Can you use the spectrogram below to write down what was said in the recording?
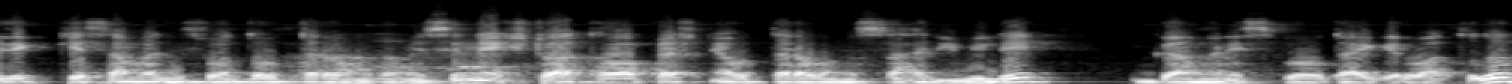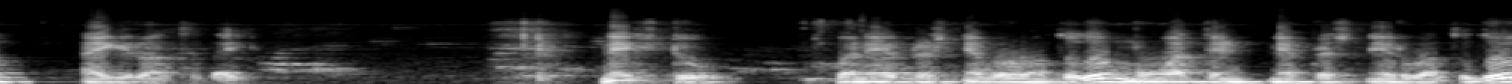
ಇದಕ್ಕೆ ಸಂಬಂಧಿಸುವಂತಹ ಉತ್ತರವನ್ನು ಗಮನಿಸಿ. ನೆಕ್ಸ್ಟ್ ಅಥವಾ ಪ್ರಶ್ನೆ ಉತ್ತರವನ್ನು ಸಹ ನೀವು ಇಲ್ಲಿ ಗಮನಿಸಬಹುದಾಗಿರುವಂತದ್ದು, ಆಗಿರುವಂತದ್ದಾಗಿ. ನೆಕ್ಸ್ಟ್ ಕೊನೆಯ ಪ್ರಶ್ನೆ ಬರುವಂತದ್ದು, ಮೂವತ್ತೆಂಟನೇ ಪ್ರಶ್ನೆ ಇರುವಂತದ್ದು.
